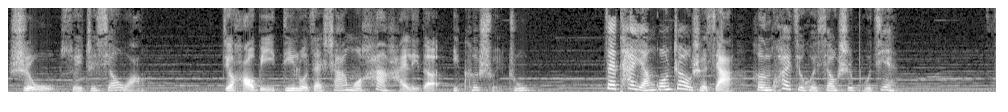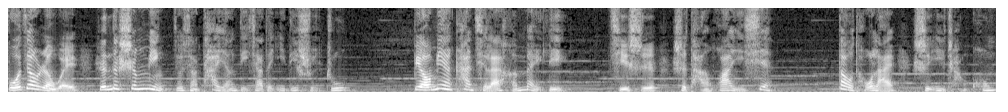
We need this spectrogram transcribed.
事物随之消亡。就好比滴落在沙漠瀚海里的一颗水珠，在太阳光照射下很快就会消失不见。佛教认为，人的生命就像太阳底下的一滴水珠，表面看起来很美丽，其实是昙花一现，到头来是一场空。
